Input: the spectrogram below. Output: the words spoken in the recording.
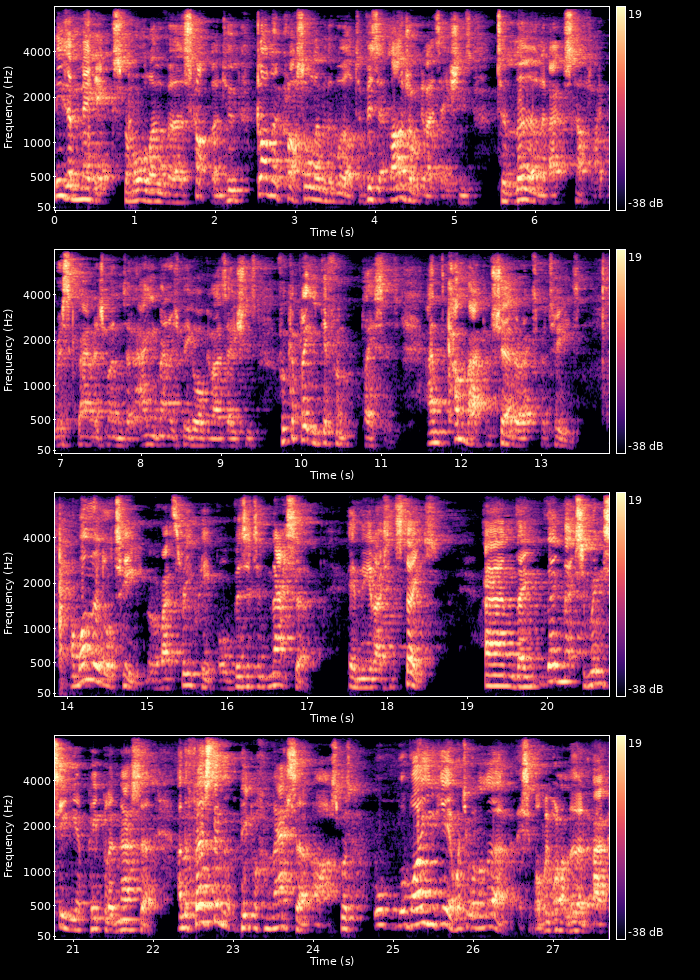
These are medics from all over Scotland who've gone across all over the world to visit large organisations to learn about stuff like risk management and how you manage big organisations from completely different places and come back and share their expertise. And one little team of about three people visited NASA in the United States. And they, they met some really senior people in NASA. And the first thing that people from NASA asked was, well, why are you here? What do you want to learn? They said, well, we want to learn about,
